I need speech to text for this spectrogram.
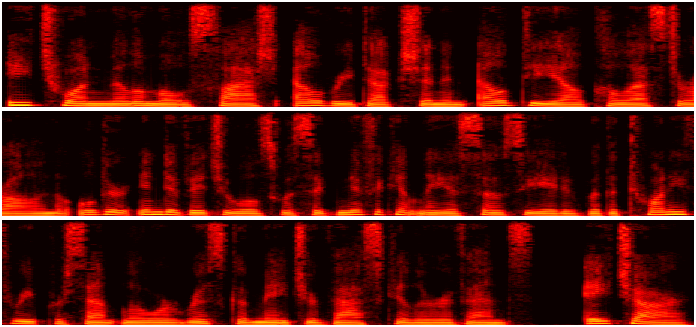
Each 1 mmol/L reduction in LDL cholesterol in older individuals was significantly associated with a 23% lower risk of major vascular events, HR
